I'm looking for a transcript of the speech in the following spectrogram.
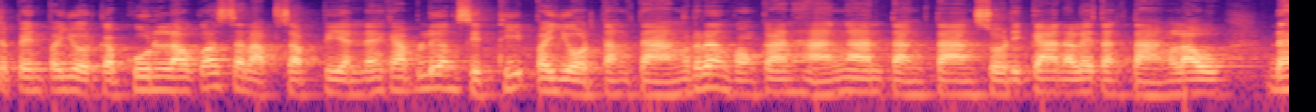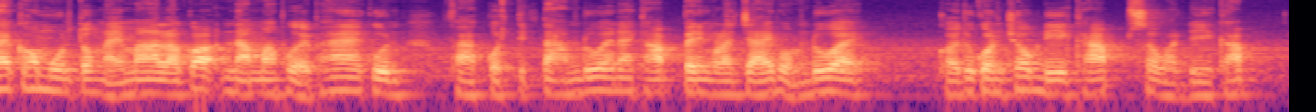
จะเป็นประโยชน์กับคุณเราก็สลับสับเปลี่ยนนะครับเรื่องสิทธิประโยชน์ต่างๆ เรื่องของการหางานต่างๆ สวัสดิการอะไรต่างๆ เราได้ข้อมูลตรงไหนมาเราก็นำมาเผยแพร่ให้คุณฝากกดติดตามด้วยนะครับ เป็นกำลังใจให้ผมด้วย ขอทุกคนโชคดีครับ สวัสดีครับ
